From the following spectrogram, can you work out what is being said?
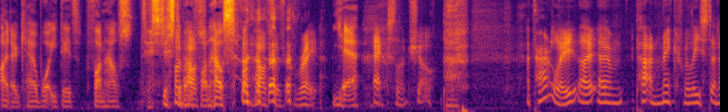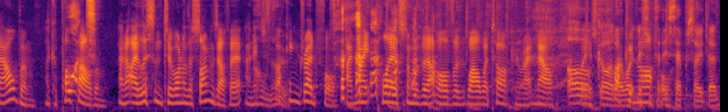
I don't care what he did. Funhouse. It's just about Funhouse. Funhouse was great, yeah. excellent show. apparently, like, um, Pat and Mick released an album, like a pop What? album, and I listened to one of the songs of it, and it's Oh, no. fucking dreadful. I might play some of that over while we're talking right now. but Oh it's god, I won't fucking listen awful. to this episode then.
